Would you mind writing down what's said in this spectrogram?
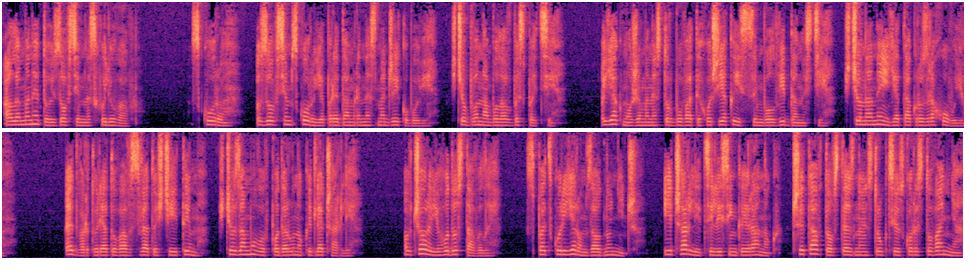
але мене той зовсім не схвилював. Скоро, зовсім скоро я передам Ренесме Джейкобові, щоб вона була в безпеці. Як може мене стурбувати хоч якийсь символ відданості, що на неї я так розраховую? Едвард урятував свято ще й тим, що замовив подарунок і для Чарлі. Вчора його доставили спецкур'єром за одну ніч, і Чарлі цілісінький ранок читав товстезну інструкцію з користування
